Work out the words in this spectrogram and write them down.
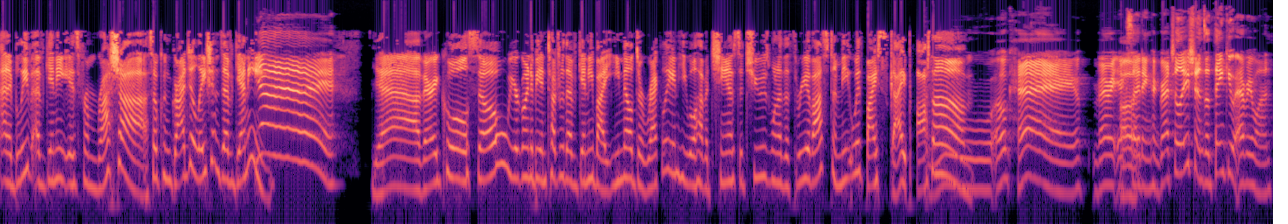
And I believe Evgeny is from Russia. So congratulations, Evgeny. Yay! Yeah, very cool. So we are going to be in touch with Evgeny by email directly and he will have a chance to choose one of the three of us to meet with by Skype. Awesome. Ooh, okay. Very Uh, exciting. Congratulations and thank you everyone.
